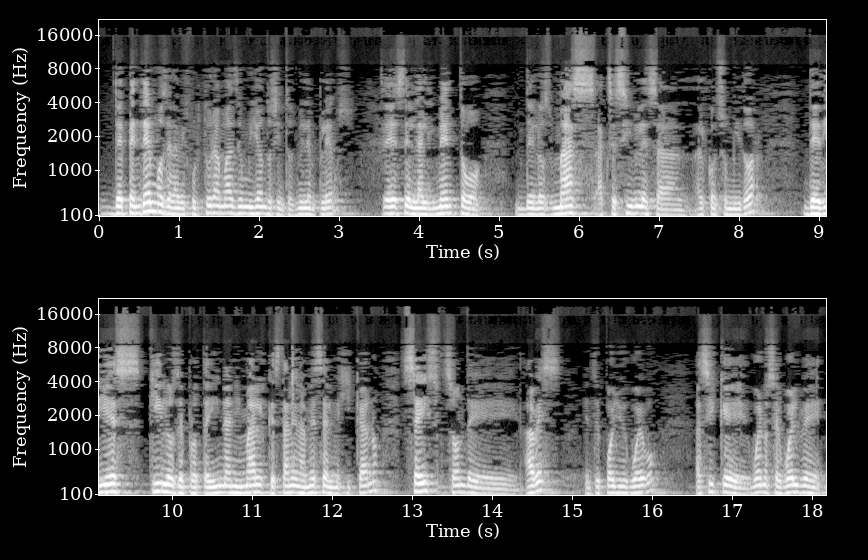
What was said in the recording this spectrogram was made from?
Dependemos de la avicultura más de un millón doscientos mil empleos. Es el alimento de los más accesibles al consumidor de 10 kilos de proteína animal que están en la mesa del mexicano, 6 son de aves, entre pollo y huevo. Así que, bueno, se vuelve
